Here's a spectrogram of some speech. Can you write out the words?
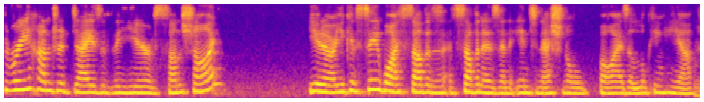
300 days of the year of sunshine? You know, you can see why southerners, southerners and international buyers are looking here. Mm.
